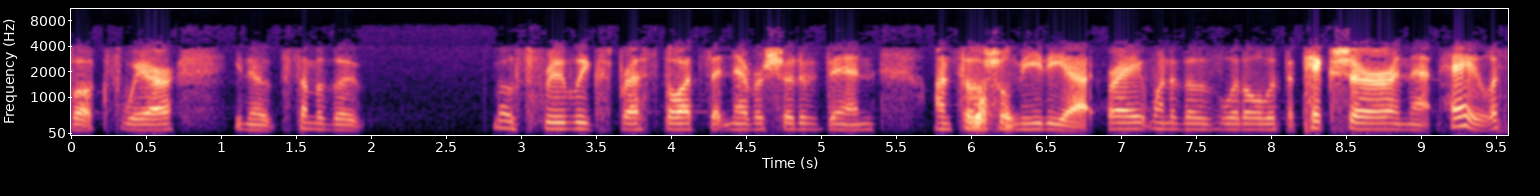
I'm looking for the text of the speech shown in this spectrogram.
books where you know some of the most freely expressed thoughts that never should have been on social media right? One of those little with the picture and that hey let's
